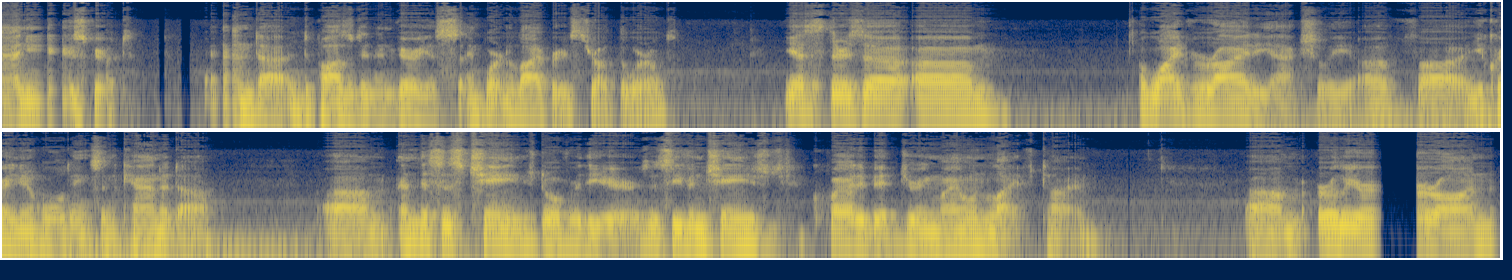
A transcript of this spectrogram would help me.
manuscript and uh, deposited in various important libraries throughout the world. Yes, there's a, um, a wide variety, actually, of uh, Ukrainian holdings in Canada. Um, and this has changed over the years. It's even changed quite a bit during my own lifetime. Um, earlier on,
